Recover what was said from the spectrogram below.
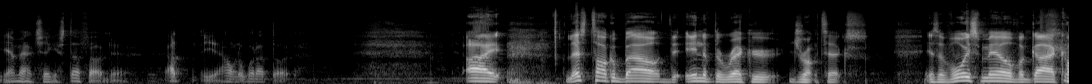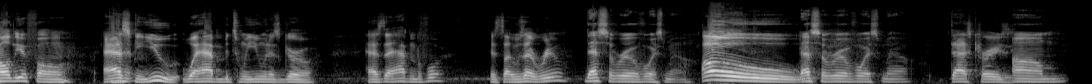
Yeah, I'm gonna check your stuff out there. I, yeah, I don't know what I thought. All right, let's talk about the end of the record. Drunk text. It's a voicemail of a guy calling your phone asking you what happened between you and this girl. Has that happened before? It's like, was that real? That's a real voicemail. Oh, That's a real voicemail. that's crazy. Um,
